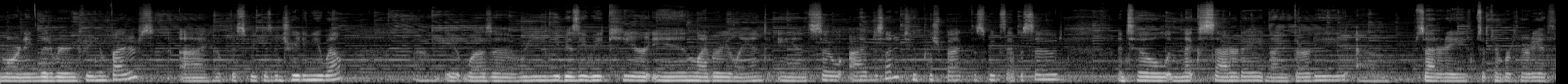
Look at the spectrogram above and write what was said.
morning, literary freedom fighters. I hope this week has been treating you well. Um, it was a really busy week here in Library Land, and so I've decided to push back this week's episode until next Saturday, 9:30, um, Saturday, September 30th,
